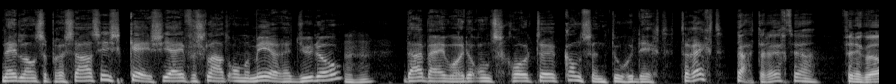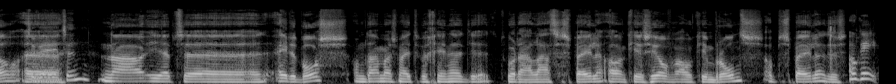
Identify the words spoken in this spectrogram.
Nederlandse prestaties. Kees, jij verslaat onder meer het judo. Mm -hmm. Daarbij worden ons grote kansen toegedicht. Terecht? Ja, terecht, ja. Vind ik wel. Te uh, weten? Nou, je hebt uh, Edith Bos, om daar maar eens mee te beginnen. Die, het worden haar laatste spelen. Al een keer zilver, al een keer brons op te spelen. Dus Oké. Okay.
